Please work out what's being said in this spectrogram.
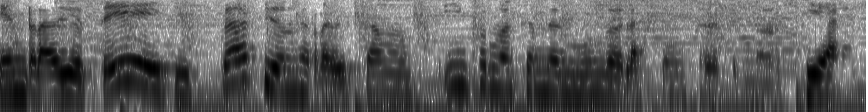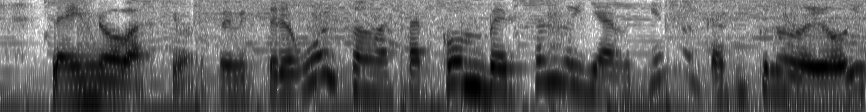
en Radio TX Plus y donde revisamos información del mundo de la ciencia, la tecnología, la innovación. Soy Victoria Wolf, vamos a estar conversando y abriendo el capítulo de hoy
